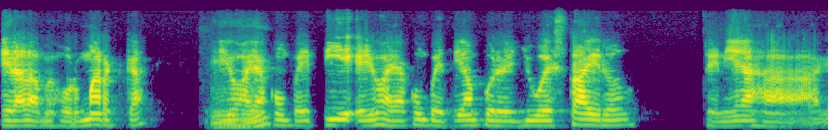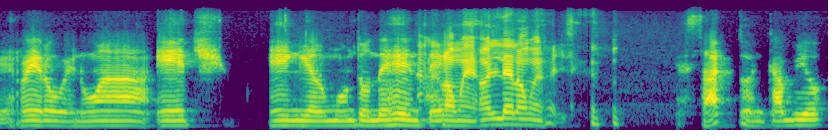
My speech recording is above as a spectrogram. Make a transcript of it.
era la mejor marca. Ellos, allá competí, ellos allá competían por el US Title, tenías a Guerrero, Benoit, Edge, Engel, un montón de gente. lo mejor de lo mejor. Exacto, en cambio,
